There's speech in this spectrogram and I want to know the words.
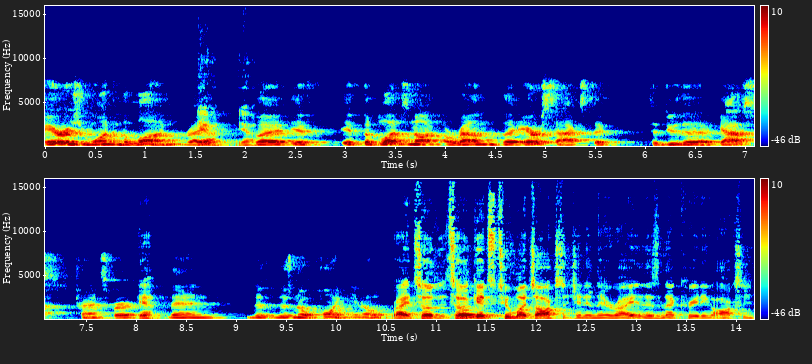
air as you want in the lung, right? Yeah, yeah. But if, if the blood's not around the air sacs to, to do the gas transfer, Yeah. then th- there's no point, you know? Right. So so it gets too much oxygen in there, right? And isn't that creating oxi-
